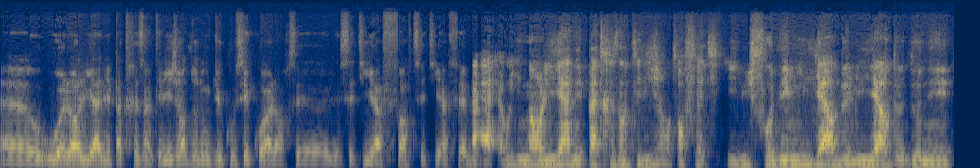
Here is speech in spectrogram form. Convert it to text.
ou alors l'IA n'est pas très intelligente. Donc, du coup, c'est quoi alors cette IA forte, cette IA faible? Ah, Oui, non, l'IA n'est pas très intelligente en fait. Il lui faut des milliards de milliards de données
